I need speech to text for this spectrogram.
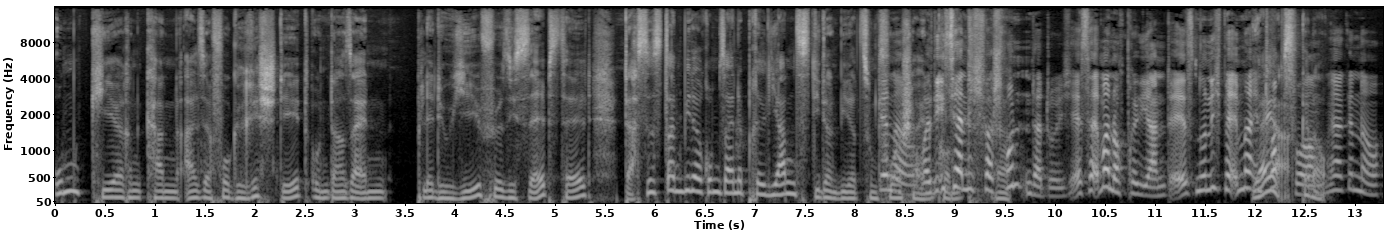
umkehren kann, als er vor Gericht steht und da sein Plädoyer für sich selbst hält, das ist dann wiederum seine Brillanz, die dann wieder zum genau, Vorschein kommt. Weil die ist ja nicht verschwunden ja. dadurch. Er ist ja immer noch brillant. Er ist nur nicht mehr immer in ja, Topform. Ja, genau. ja, genau.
